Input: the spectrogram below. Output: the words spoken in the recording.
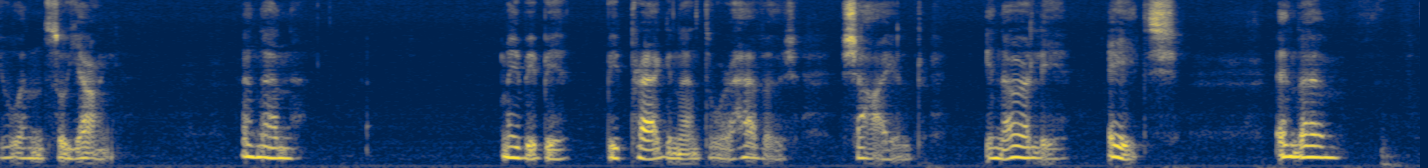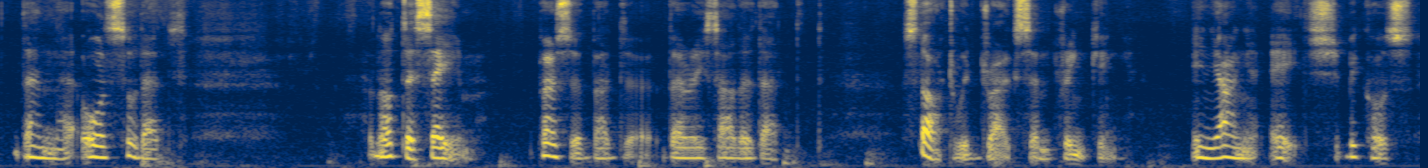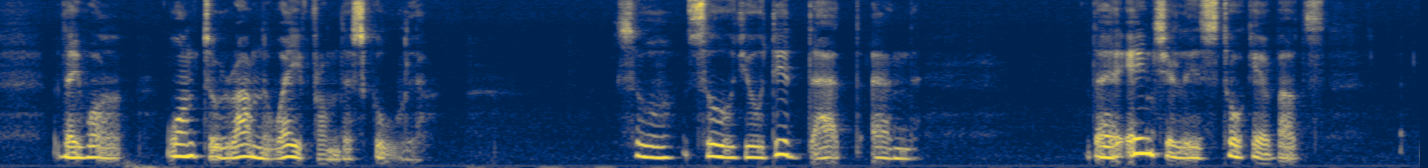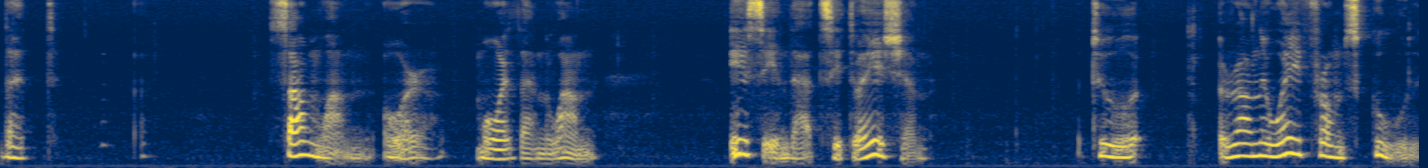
when so young? And then maybe be, be pregnant or have a child in early age. And then also that not the same person, but uh, there is other that start with drugs and drinking in young age because they want want to run away from the school. So so you did that and the angel is talking about that someone or more than one is in that situation to run away from school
